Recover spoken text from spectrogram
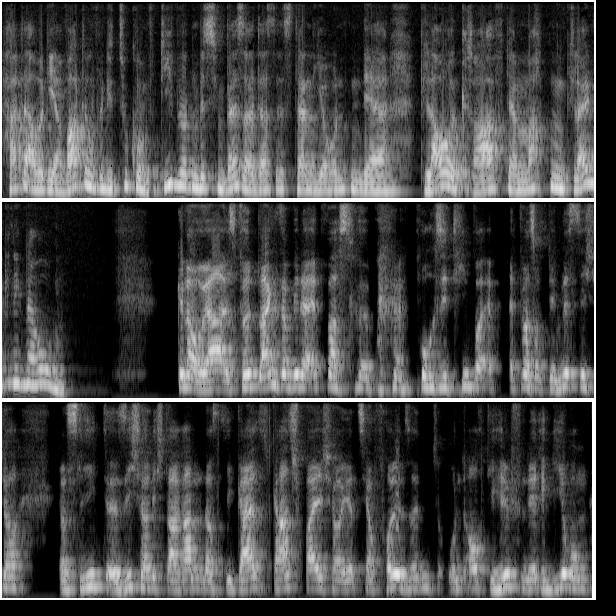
hatte. Aber die Erwartung für die Zukunft, die wird ein bisschen besser. Das ist dann hier unten der blaue Graph. Der macht einen kleinen Knick nach oben. Genau, ja, es wird langsam wieder etwas äh, positiver, etwas optimistischer. Das liegt äh, sicherlich daran, dass die Gas Gasspeicher jetzt ja voll sind und auch die Hilfen der Regierung,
